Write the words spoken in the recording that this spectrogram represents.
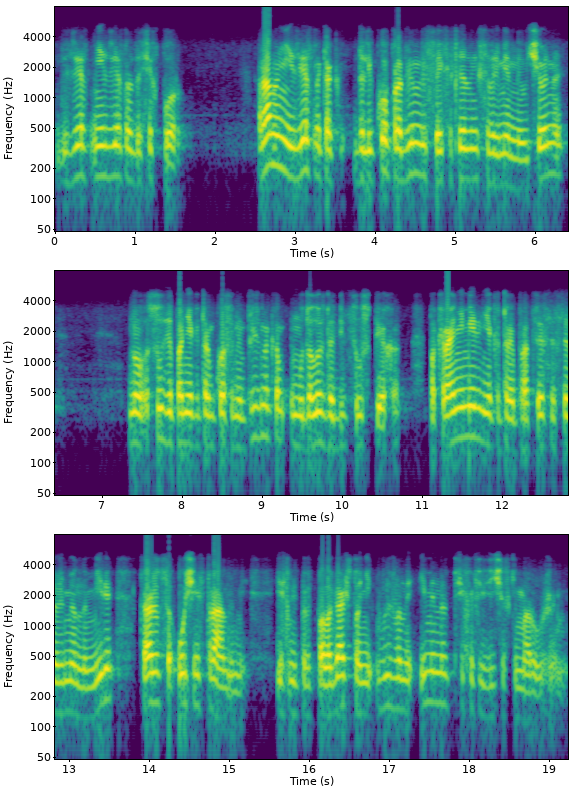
неизвестно до сих пор. Равно неизвестно, как далеко продвинулись в своих исследованиях современные ученые, но, судя по некоторым косвенным признакам, им удалось добиться успеха. По крайней мере, некоторые процессы в современном мире кажутся очень странными, если предполагать, что они вызваны именно психофизическим оружием.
